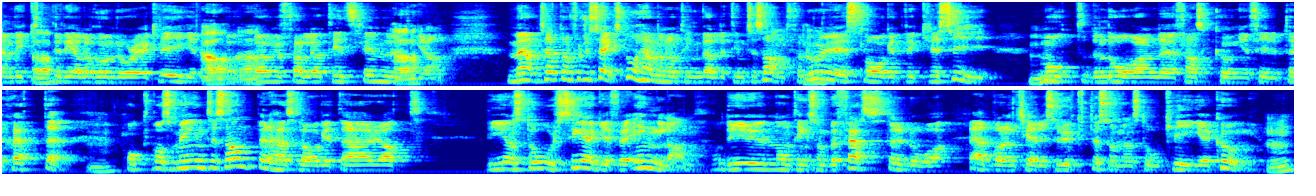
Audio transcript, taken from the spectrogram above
en viktig Ja. del av hundraåriga kriget. Man Ja, ja. behöver följa tidslinjen lite Ja. grann. Men 1346, då händer någonting väldigt intressant. För då Mm. är det slaget vid Crécy mot den dåvarande franska kungen Filip VI. Mm. Och vad som är intressant med det här slaget är att det är en stor seger för England. Och det är ju någonting som befäster då Edvard IIIs rykte som en stor krigarkung. Mm.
